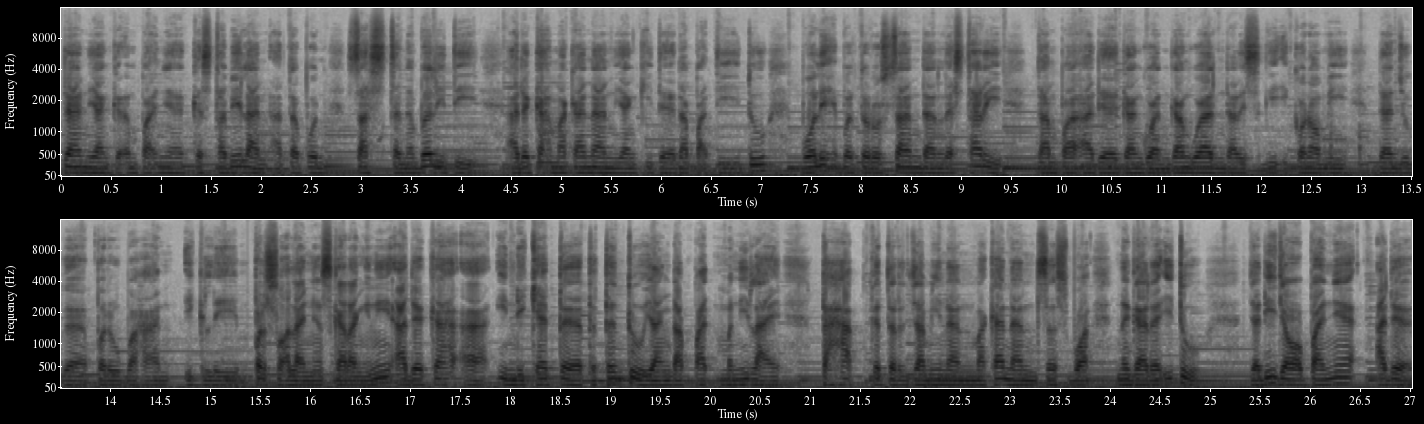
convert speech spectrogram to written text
Dan yang keempatnya kestabilan ataupun sustainability. Adakah makanan yang kita dapati itu boleh berterusan dan lestari tanpa ada gangguan-gangguan dari segi ekonomi dan juga perubahan iklim. Persoalannya sekarang ini adakah uh, indikator tertentu yang dapat menilai tahap keterjaminan makanan sesebuah negara itu? Jadi jawapannya ada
